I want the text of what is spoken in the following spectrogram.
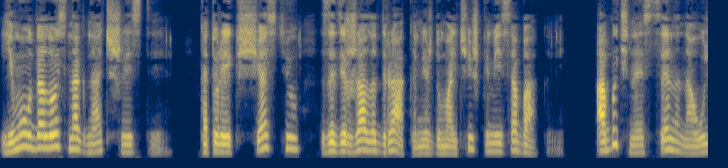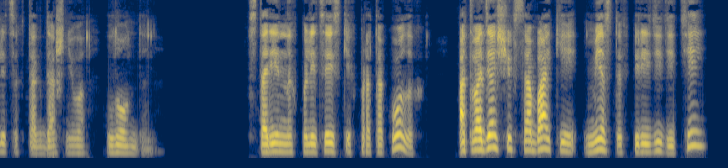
ему удалось нагнать шествие, которое, к счастью, задержала драка между мальчишками и собаками. Обычная сцена на улицах тогдашнего Лондона. В старинных полицейских протоколах, отводящих собаке место впереди детей,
